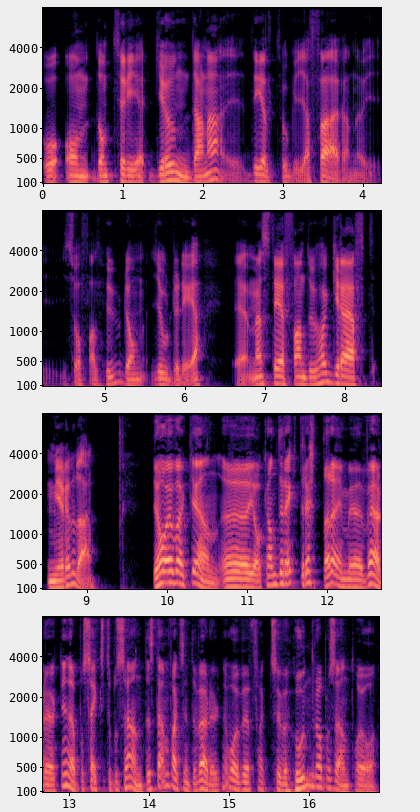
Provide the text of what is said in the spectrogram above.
och om de tre grundarna eh, deltog i affären och i så fall hur de gjorde det. Men Stefan, du har grävt mer i det där. Det har jag verkligen. Eh, jag kan direkt rätta dig med värdeökningen där på 60%. Det stämmer faktiskt inte. Värdeökningen var ju faktiskt över 100% har jag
